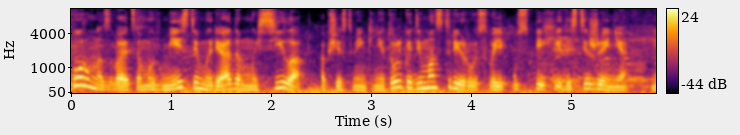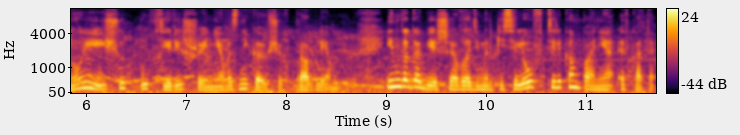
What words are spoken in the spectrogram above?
Форум называется «Мы вместе, мы рядом, мы сила». Общественники не только демонстрируют свои успехи и достижения, достижения, но и ищут пути решения возникающих проблем. Инга Габешия, Владимир Киселев, телекомпания ФКТ.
